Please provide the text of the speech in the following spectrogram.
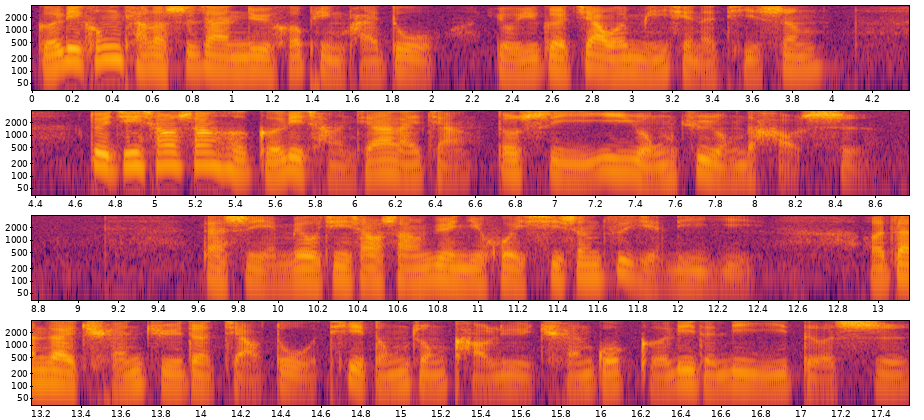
格力空调的市占率和品牌度有一个较为明显的提升，对经销商和格力厂家来讲都是以一荣俱荣的好事。但是也没有经销商愿意会牺牲自己的利益，而站在全局的角度替董总考虑全国格力的利益得失。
